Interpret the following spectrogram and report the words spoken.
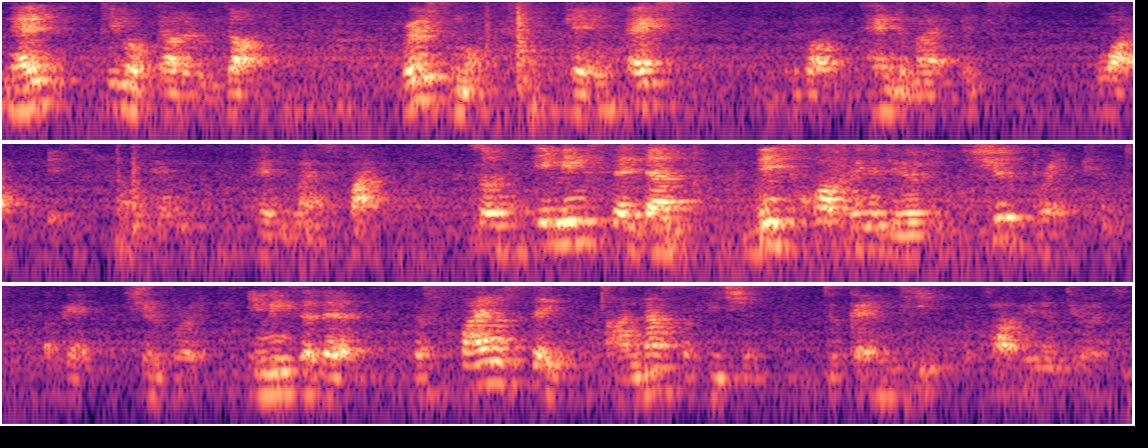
then people got a result. Very small. Okay, x is about 10 to minus 6, y is about 10, 10 to minus 5. So it means that uh, this hadron duality should break. Okay, should break. It means that the, the final states are not sufficient to guarantee the hadron duality.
